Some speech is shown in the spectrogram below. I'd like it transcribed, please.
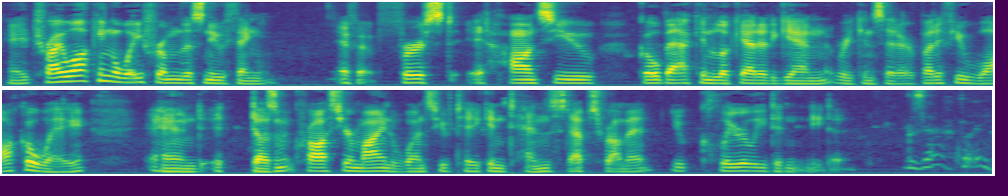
okay, try walking away from this new thing. If at first it haunts you, go back and look at it again, reconsider. But if you walk away and it doesn't cross your mind once you've taken 10 steps from it, you clearly didn't need it. Exactly.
